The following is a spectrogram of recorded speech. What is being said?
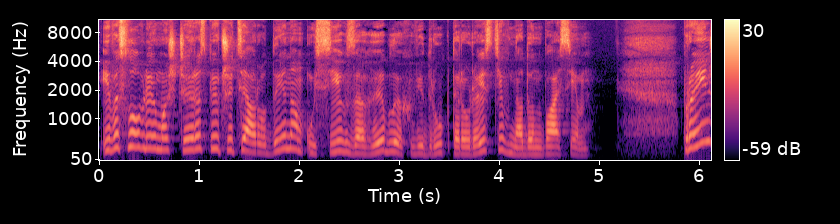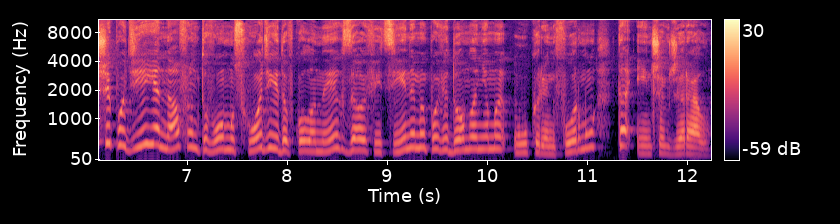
і висловлюємо щире співчуття родинам усіх загиблих від рук терористів на Донбасі. Про інші події на фронтовому сході і довкола них за офіційними повідомленнями Укрінформу та інших джерел.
